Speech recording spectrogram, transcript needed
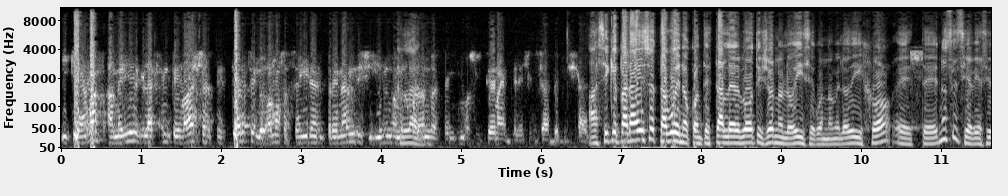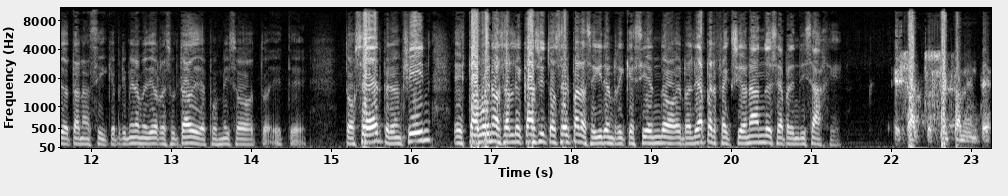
y que además a medida que la gente vaya a testearse lo vamos a seguir entrenando y siguiendo mejorando este mismo sistema de inteligencia artificial. Así que para eso está bueno contestarle al bot y yo no lo hice cuando me lo dijo. Este, no sé si había sido tan así, que primero me dio resultado y después me hizo este, toser, pero en fin, está bueno hacerle caso y toser para seguir enriqueciendo, en realidad perfeccionando ese aprendizaje. Exacto, exactamente.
